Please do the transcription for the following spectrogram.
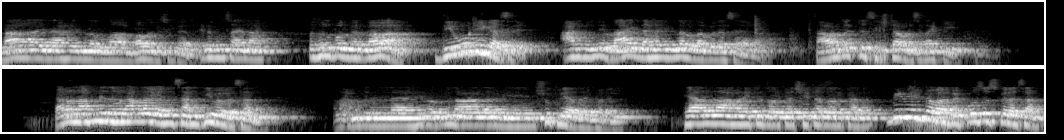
বাবা কিছু দেন। এরকম চায় না। তখন বলবেন, বাবা, দিও ঠিক আছে। আর কিন্তু লাই দেখা ইল্লাল্লাহ বলে চায় না। চাওয়ার তো একটা সিস্টেম আছে নাকি? কারণ আপনি যখন আল্লাহ চান, কীভাবে চান? আলহামদুলিল্লাহ শুক্রিয়া আদায় করেন। হে আল্লাহ, আমার এটা দরকার, সেটা দরকার। বিভিন্ন ভাবে প্রসেস করে চান।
